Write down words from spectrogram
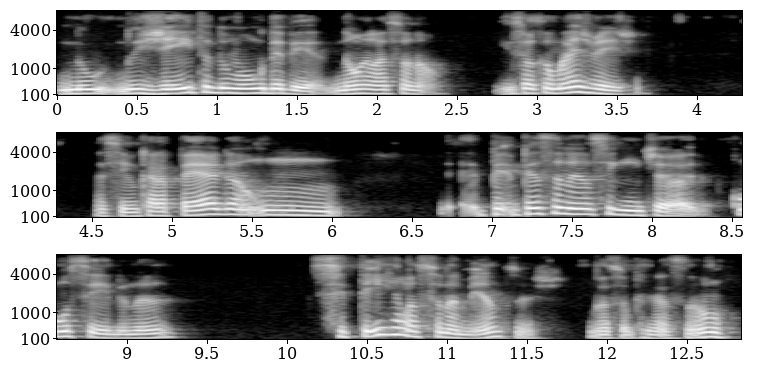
no, no jeito do MongoDB, não relacional. Isso é o que eu mais vejo. Assim, o cara pega um. Pensa no seguinte, ó, conselho, né? Se tem relacionamentos na sua aplicação,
